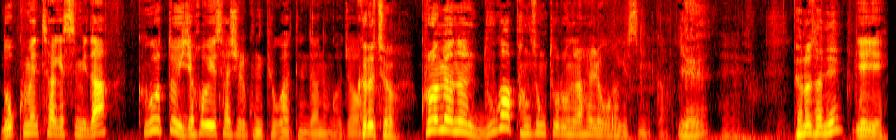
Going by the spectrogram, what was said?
노코멘트 하겠습니다. 그것도 이제 허위 사실 공표가 된다는 거죠. 그렇죠. 그러면은 누가 방송 토론을 하려고 하겠습니까? 예. 예. 변호사님? 예, 예.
